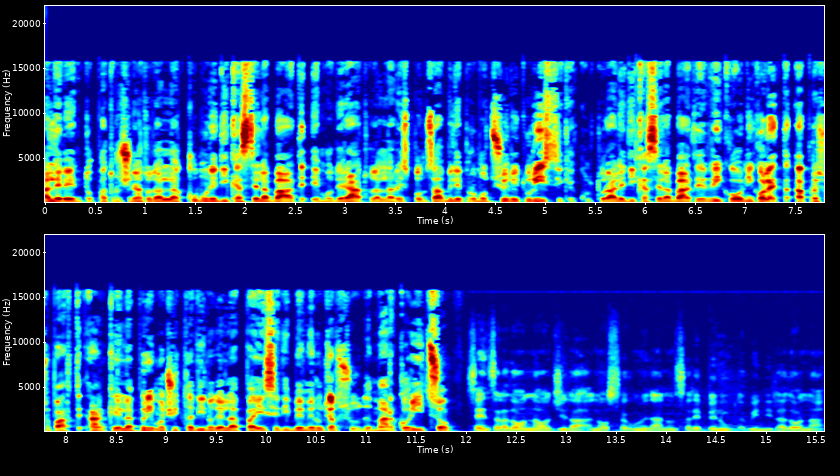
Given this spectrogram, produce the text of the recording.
All'evento, patrocinato dal comune di Castellabate e moderato dalla responsabile promozioni turistiche e culturali di Castellabate Enrico Nicoletta, ha preso parte anche il primo cittadino del paese di Benvenuti al Sud, Marco Rizzo. Senza la donna oggi la nostra comunità non sarebbe nulla, quindi la donna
